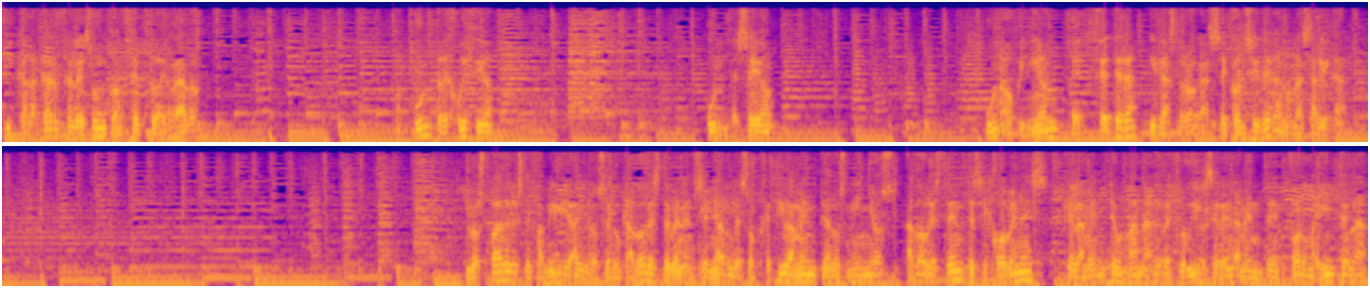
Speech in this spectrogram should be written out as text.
y cada cárcel es un concepto errado, un prejuicio, un deseo, una opinión, etc., y las drogas se consideran una salida. Los padres de familia y los educadores deben enseñarles objetivamente a los niños, adolescentes y jóvenes, que la mente humana debe fluir serenamente en forma íntegra,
